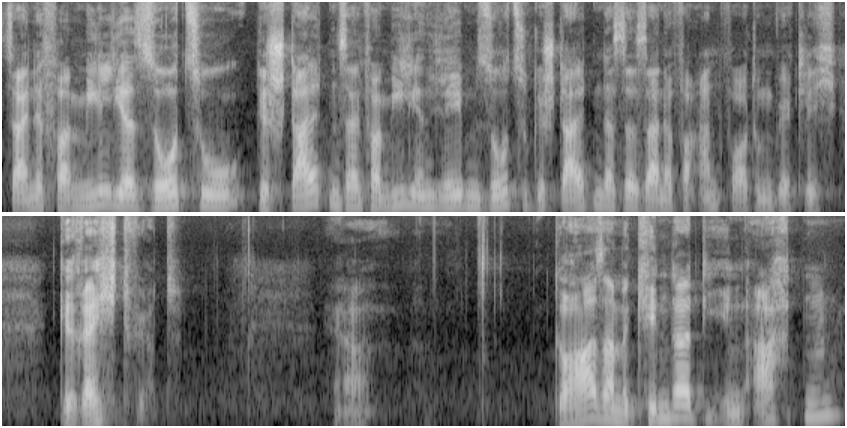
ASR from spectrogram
seine Familie so zu gestalten, sein Familienleben so zu gestalten, dass er seiner Verantwortung wirklich gerecht wird. Ja. Gehorsame Kinder, die ihn achten.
